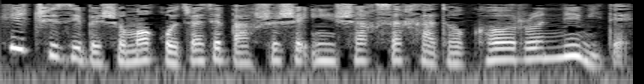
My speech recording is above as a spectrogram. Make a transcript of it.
هیچ چیزی به شما قدرت بخشش این شخص خداکار رو نمیده.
